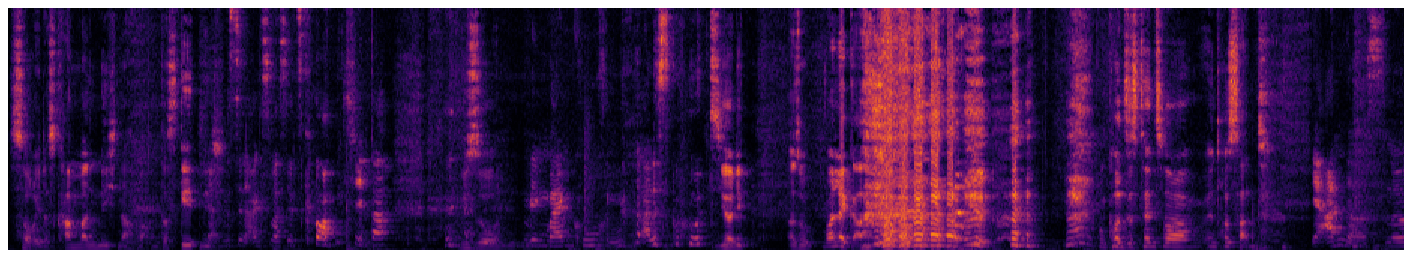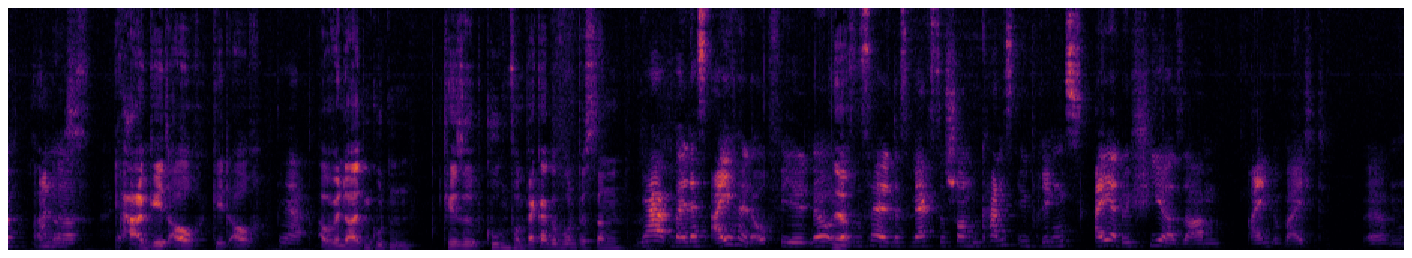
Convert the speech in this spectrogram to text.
sorry, das kann man nicht nachmachen, das geht Ich habe nicht. ein bisschen Angst, was jetzt kommt. Ja, Wieso? wegen meinem Kuchen. Alles gut. Ja, die, also war lecker. Und Konsistenz war interessant. Ja, anders, ne? Anders. Anders. Ja, geht auch, geht auch. Ja. Aber wenn du halt einen guten Käsekuchen vom Bäcker gewohnt bist, dann. Ja, weil das Ei halt auch fehlt, ne? Und Ja. das ist halt, das merkst du schon. Du kannst übrigens Eier durch Chiasamen eingeweicht, ähm,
